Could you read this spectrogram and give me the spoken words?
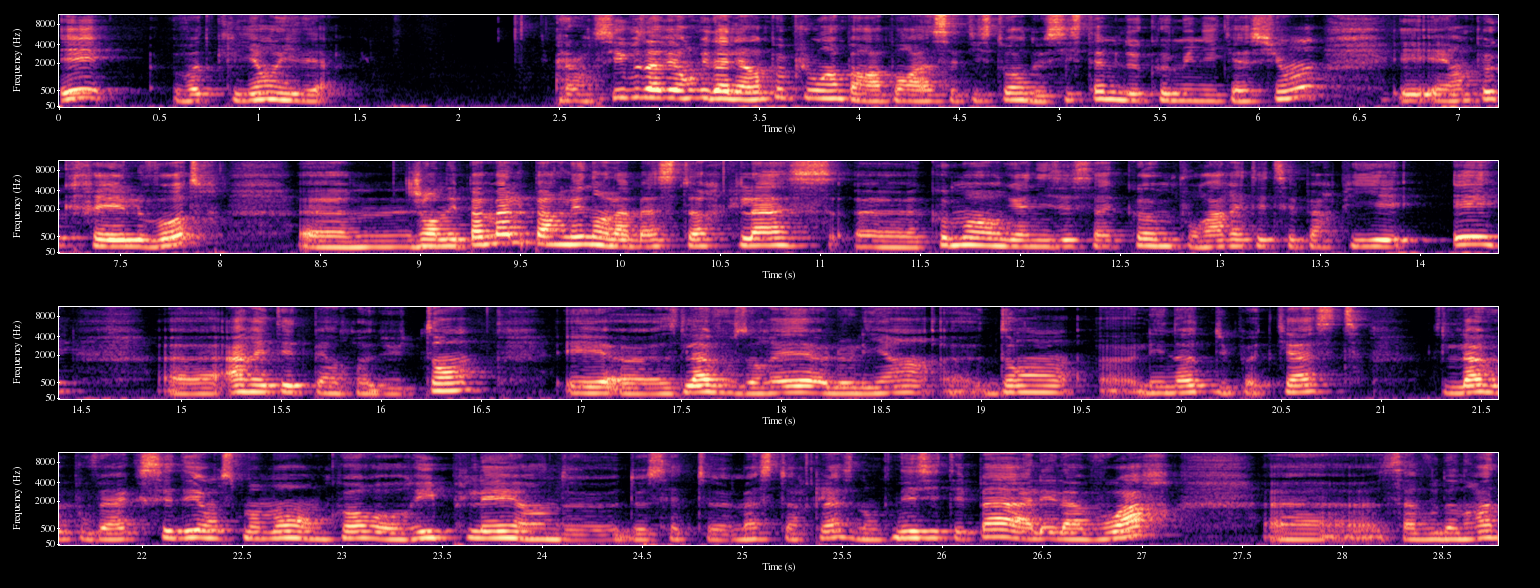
et votre client idéal. Alors si vous avez envie d'aller un peu plus loin par rapport à cette histoire de système de communication et, un peu créer le vôtre, euh, j'en ai pas mal parlé dans la masterclass euh, comment organiser sa com pour arrêter de s'éparpiller et euh, arrêter de perdre du temps. Et là, vous aurez le lien dans les notes du podcast. Là, vous pouvez accéder en ce moment encore au replay hein, de, de, cette masterclass. Donc n'hésitez pas à aller la voir. Euh, ça vous donnera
